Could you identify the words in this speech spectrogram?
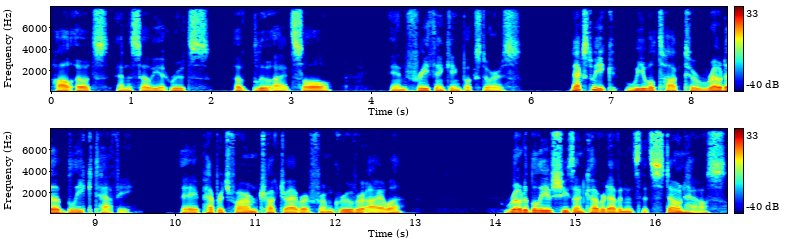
Hall Oates and the Soviet Roots of Blue Eyed Soul in free thinking bookstores. Next week, we will talk to Rhoda Bleak Taffy, a Pepperidge Farm truck driver from Groover, Iowa. Rhoda believes she's uncovered evidence that Stonehouse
